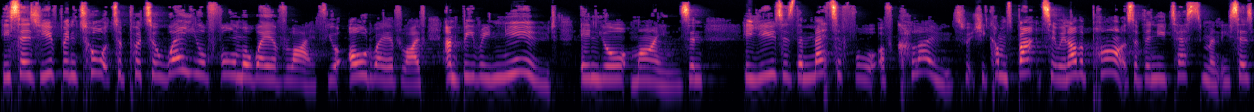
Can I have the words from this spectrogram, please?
He says, You've been taught to put away your former way of life, your old way of life, and be renewed in your minds. And he uses the metaphor of clothes, which he comes back to in other parts of the New Testament. He says,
